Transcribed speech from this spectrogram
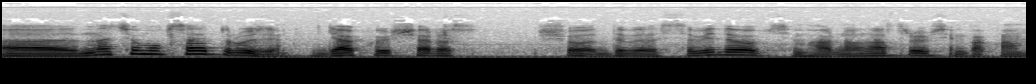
Е, на цьому все, друзі. Дякую ще раз, що дивилися відео. Всім гарного настрою, всім пока.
